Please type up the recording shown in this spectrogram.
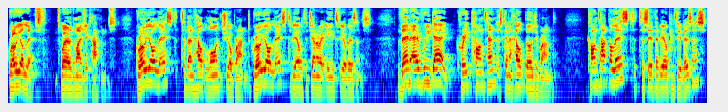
grow your list. It's where the magic happens. Grow your list to then help launch your brand. Grow your list to be able to generate leads for your business. Then every day, create content that's going to help build your brand. Contact the list to see if they'll be open to your business.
